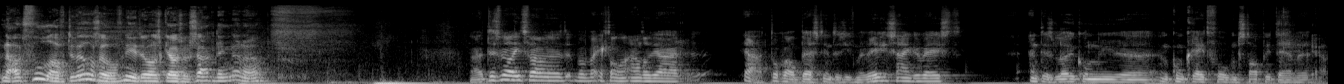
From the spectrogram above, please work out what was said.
Nou, het voelde af en toe wel zo, of niet? Als ik jou zo zag, denk ik, nou nou... Nou, het is wel iets waar we, waar we echt al een aantal jaar ja, toch wel best intensief mee bezig zijn geweest. En het is leuk om nu uh, een concreet volgend stapje te hebben. Ja.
